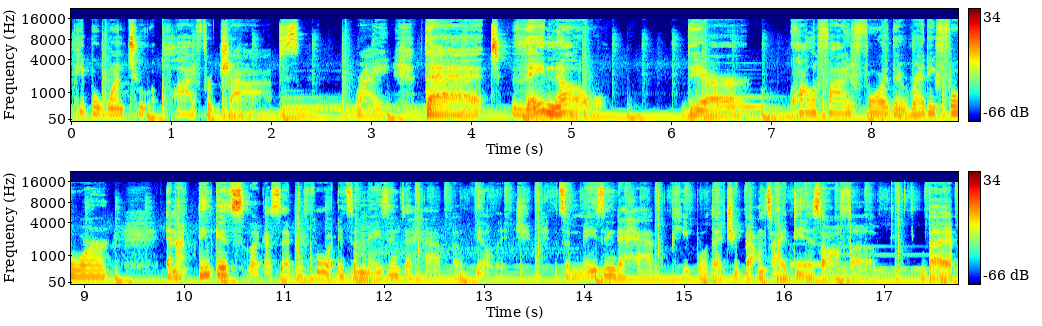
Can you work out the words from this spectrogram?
People want to apply for jobs right? That they know they're qualified for, they're ready for. And I think it's, like I said before, it's amazing to have a village. It's amazing to have people that you bounce ideas off of. But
